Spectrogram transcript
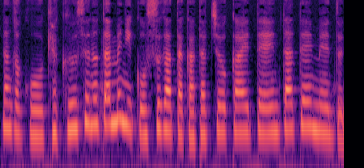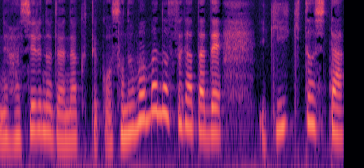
なんかこう客寄せのためにこう姿形を変えてエンターテインメントに走るのではなくてこうそのままの姿で生き生きとした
